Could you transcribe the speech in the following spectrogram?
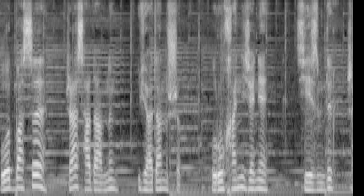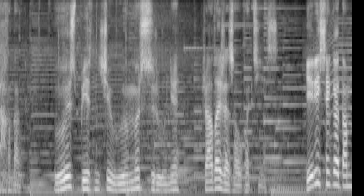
отбасы жас адамның ұядан ұшып рухани және сезімдік жағынан өз бетінше өмір сүруіне жағдай жасауға тиіс. Ересек адам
